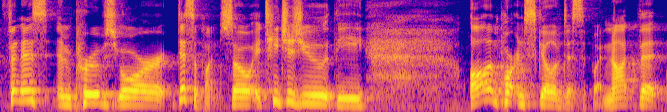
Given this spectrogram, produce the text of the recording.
Fitness improves your discipline. So it teaches you the all important skill of discipline. Not that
